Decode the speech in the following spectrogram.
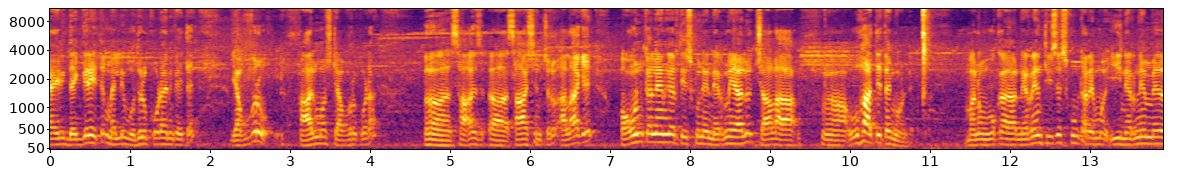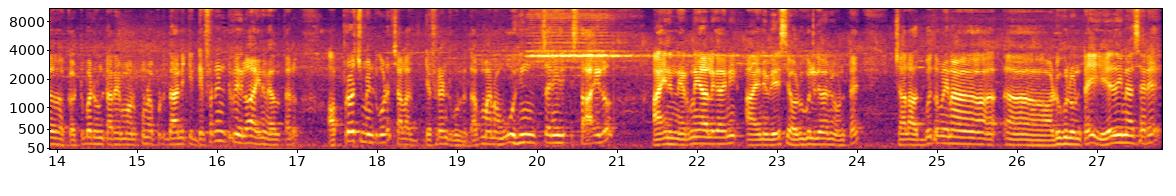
ఆయన దగ్గర అయితే మళ్ళీ వదులుకోవడానికైతే ఎవరు ఆల్మోస్ట్ ఎవరు కూడా సాహసించరు. అలాగే పవన్ కళ్యాణ్ గారు తీసుకునే నిర్ణయాలు చాలా ఊహాతీతంగా ఉంటాయి. మనం ఒక నిర్ణయం తీసేసుకుంటారేమో ఈ నిర్ణయం మీద కట్టుబడి ఉంటారేమో అనుకున్నప్పుడు దానికి డిఫరెంట్ వేలో ఆయన వెళ్తారు. అప్రోచ్మెంట్ కూడా చాలా డిఫరెంట్గా ఉంటుంది. అప్పుడు మనం ఊహించని స్థాయిలో ఆయన నిర్ణయాలు కానీ ఆయన వేసే అడుగులు కానీ ఉంటాయి. చాలా అద్భుతమైన అడుగులు ఉంటాయి. ఏదైనా సరే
